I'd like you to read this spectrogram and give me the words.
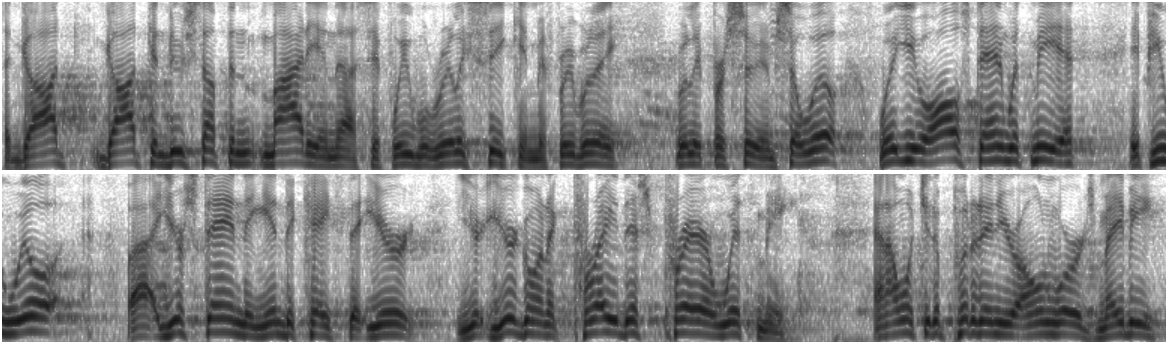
that God, God can do something mighty in us if we will really seek Him, if we really, really pursue Him. So, will, will you all stand with me? If you will, uh, your standing indicates that you're, you're, you're going to pray this prayer with me. And I want you to put it in your own words. Maybe,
